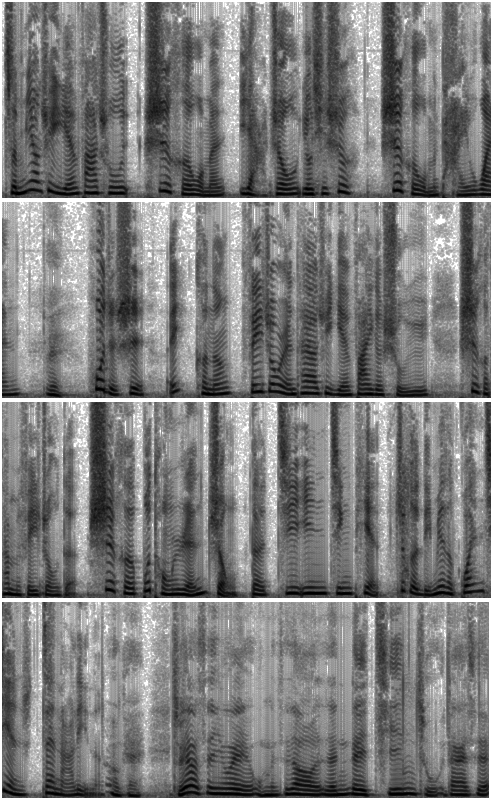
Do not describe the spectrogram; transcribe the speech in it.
怎么样去研发出适合我们亚洲，尤其是适合我们台湾，对或者是哎，可能非洲人他要去研发一个属于适合他们非洲的、适合不同人种的基因晶片，这个里面的关键在哪里呢？，OK。主要是因为我们知道人类基因组大概是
